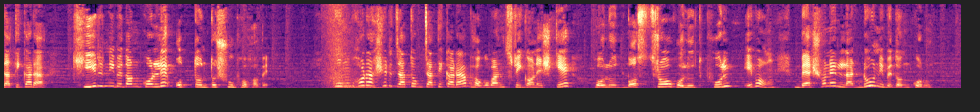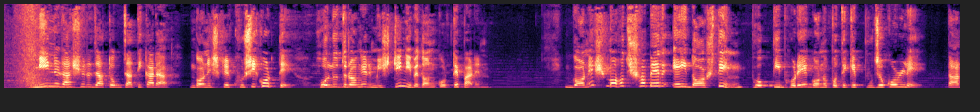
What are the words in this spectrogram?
জাতিকারা ক্ষীর নিবেদন করলে অত্যন্ত শুভ হবে। কুম্ভ রাশির জাতক জাতিকারা ভগবান শ্রী গণেশকে হলুদ বস্ত্র, হলুদ ফুল এবং বেসনের লাড্ডুও নিবেদন করুন। মীন রাশির জাতক জাতিকারা গণেশকে খুশি করতে হলুদ রঙের মিষ্টি নিবেদন করতে পারেন। গণেশ মহোৎসবের এই দশ দিন ভক্তি ভরে গণপতিকে পুজো করলে, তার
